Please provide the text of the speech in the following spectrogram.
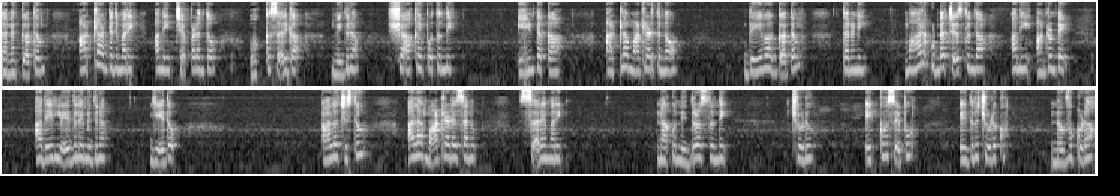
తన గతం అట్లాంటిది మరి అని చెప్పడంతో ఒక్కసారిగా మిథున షాక్ అయిపోతుంది. ఏంటక్క అట్లా మాట్లాడుతున్నావు? దేవ గతం తనని మారకుండా చేస్తుందా అని అంటుంటే అదేం లేదులే మిథున. ఏదో ఆలోచిస్తూ అలా మాట్లాడేశాను. సరే మరి. నాకు నిద్ర వస్తుంది. చూడు ఎక్కువసేపు ఎదురు చూడకు. నువ్వు కూడా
